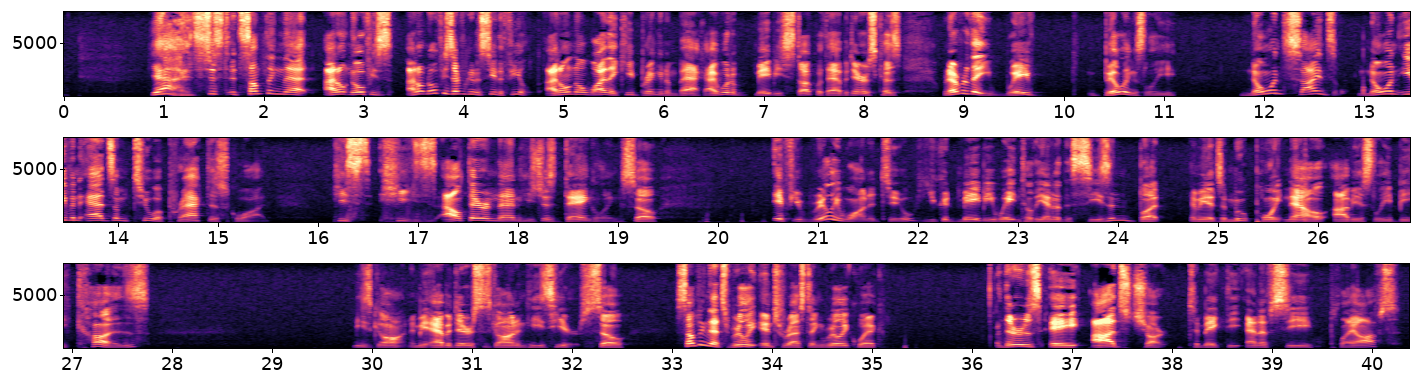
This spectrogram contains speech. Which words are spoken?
yeah, it's just it's something that I don't know if he's I don't know if he's ever going to see the field. I don't know why they keep bringing him back. I would have maybe stuck with Abbrederis because whenever they waive Billingsley, no one signs him. No one even adds him to a practice squad. He's he's out there and then he's just dangling. So if you really wanted to, you could maybe wait until the end of the season, but I mean it's a moot point now, obviously, because he's gone. I mean Abbrederis is gone and he's here. So something that's really interesting, really quick, there's a odds chart to make the NFC playoffs.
